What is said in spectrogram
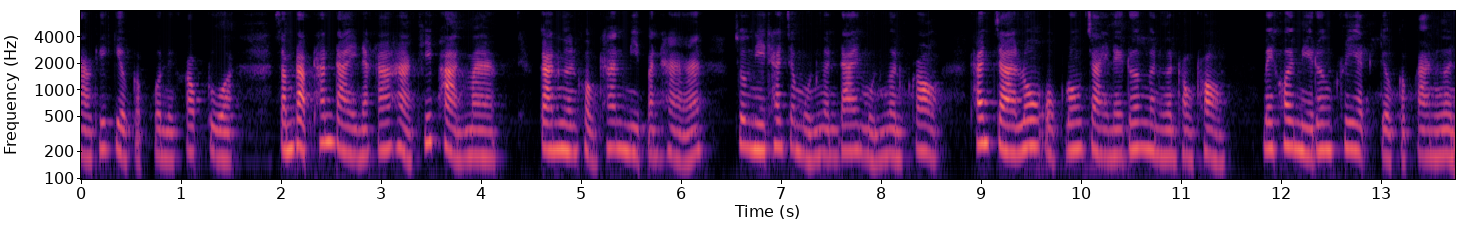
ราวที่เกี่ยวกับคนในครอบครัวสำหรับท่านใดนะคะ หากที่ผ่านมา การเงินของท่านมีปัญหา ช่วงนี้ท่านจะหมุนเงินได้หมุนเงินคล่อง ท่านจะโล่งอกโล่งใจในเรื่องเงินเงินทองทองไม่ค่อยมีเรื่องเครียดเกี่ยวกับการเงิน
